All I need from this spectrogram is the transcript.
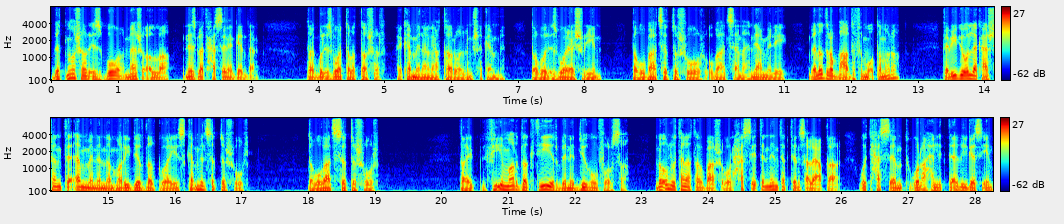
ب 12 أسبوع ما شاء الله النسبة اتحسنت جدا. طيب والأسبوع ال 13 هيكمل على العقار ولا مش هكمل؟ طب والأسبوع ال 20 طب وبعد ست شهور وبعد سنة نعمل إيه؟ بنضرب بعض في المؤتمرات. فبيجي يقول لك عشان تأمن إن المريض يفضل كويس كمل ست شهور. طب وبعد ست شهور؟ طيب في مرضى كتير بنديهم فرصة. نقول له ثلاث أربع شهور. حسيت إن أنت بتنسى العقار وتحسنت وراح الاكتئاب الجسيم.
